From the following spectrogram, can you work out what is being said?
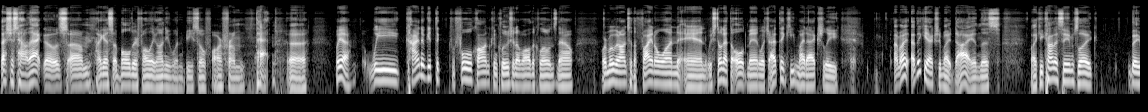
that's just how that goes. Um, I guess a boulder falling on you wouldn't be so far from that. Uh, but yeah, we kind of get the full con conclusion of all the clones now. We're moving on to the final one, and we still got the old man, which I think he might actually. I might. I think he actually might die in this. Like he kind of seems like they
